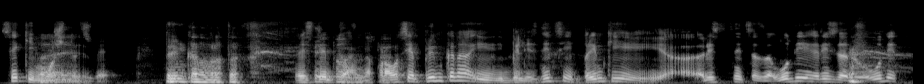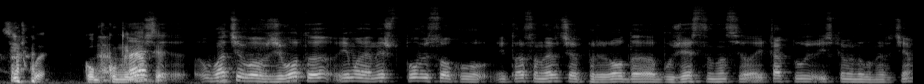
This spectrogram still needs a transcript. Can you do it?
Всеки може е- да живее. Примка на врата. Естествено, направо си е примкана и белизници, и примки, и а, рисница за луди, рис за луди, всичко е. Ком- комбинация. Знаеш, обаче в живота има нещо по-високо и това се нарича природа, божествена сила и както искаме да го наречем,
